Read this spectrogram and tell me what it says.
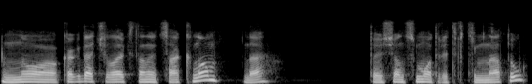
Но когда человек становится окном, да, то есть он смотрит в темноту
